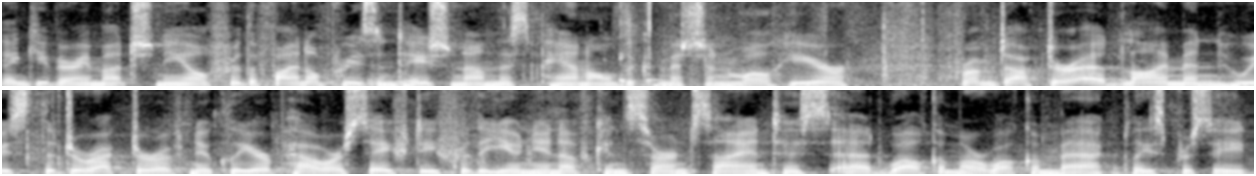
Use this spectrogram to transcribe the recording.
Thank you very much, Neil. For the final presentation on this panel, the commission will hear from Dr. Ed Lyman, who is the Director of Nuclear Power Safety for the Union of Concerned Scientists. Ed, welcome or welcome back. Please proceed.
